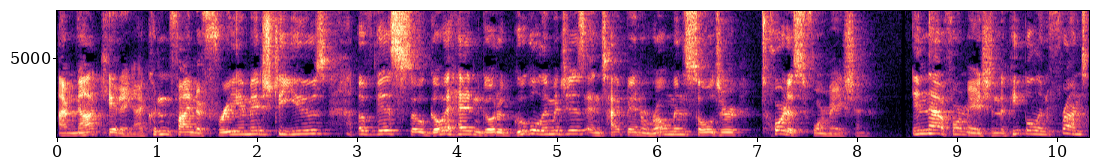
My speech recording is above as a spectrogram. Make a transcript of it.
I'm not kidding, I couldn't find a free image to use of this, so go ahead and go to Google Images and type in Roman soldier tortoise formation. In that formation, the people in front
